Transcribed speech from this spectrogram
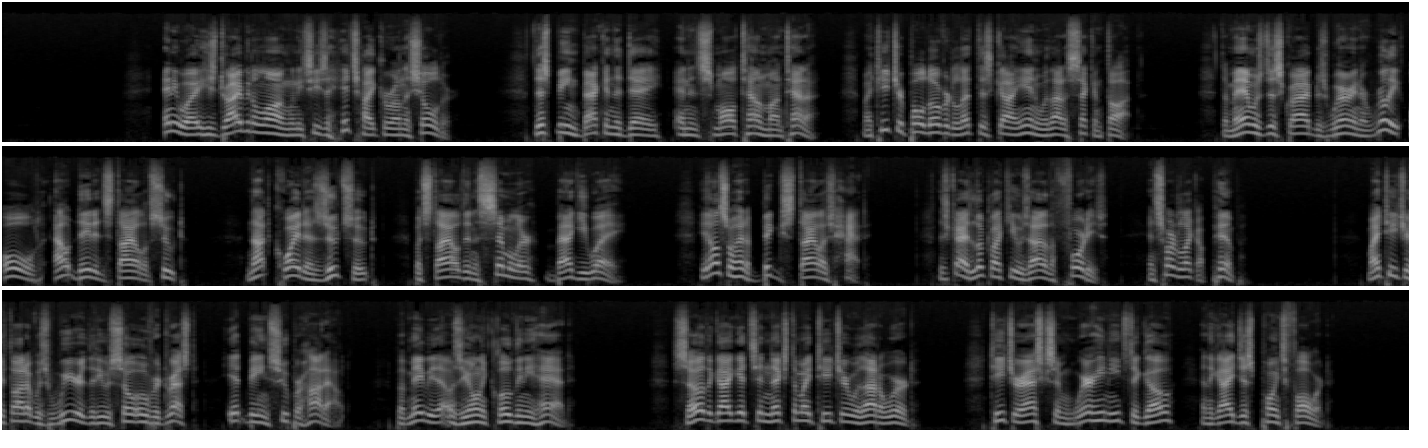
Anyway, he's driving along when he sees a hitchhiker on the shoulder. This being back in the day and in small town Montana, my teacher pulled over to let this guy in without a second thought. The man was described as wearing a really old, outdated style of suit. Not quite a zoot suit, but styled in a similar, baggy way. He also had a big, stylish hat. This guy looked like he was out of the 40s and sort of like a pimp. My teacher thought it was weird that he was so overdressed, it being super hot out, but maybe that was the only clothing he had. So the guy gets in next to my teacher without a word. Teacher asks him where he needs to go, and the guy just points forward.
